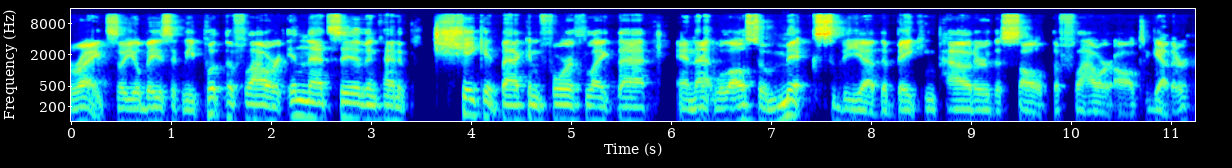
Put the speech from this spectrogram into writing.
Right. So you'll basically put the flour in that sieve and kind of shake it back and forth like that, and that will also mix the uh, the baking powder, the salt, the flour all together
